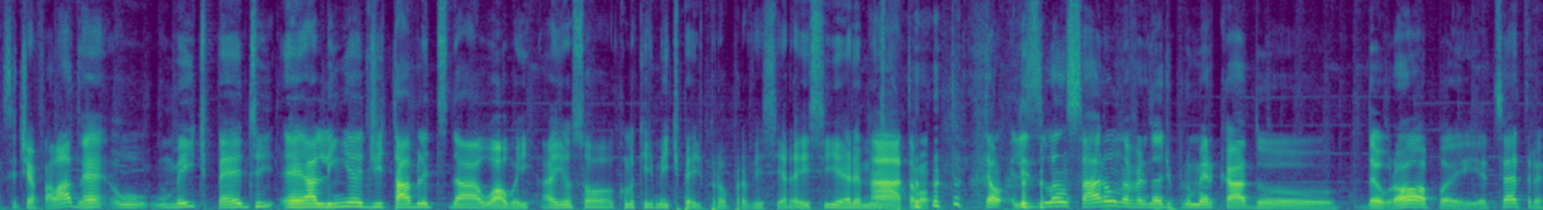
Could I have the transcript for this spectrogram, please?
Você tinha falado? É, o, o MatePad é a linha de tablets da Huawei. Aí eu só coloquei MatePad Pro pra ver se era esse e era mesmo. Ah, tá bom. então, eles lançaram, na verdade, pro mercado da Europa e etc.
